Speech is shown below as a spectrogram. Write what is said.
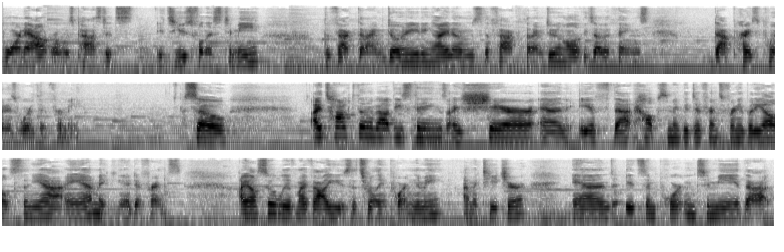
worn out or was past its its usefulness to me, the fact that I'm donating items, the fact that I'm doing all of these other things, that price point is worth it for me. So I talk to them about these things, I share, and if that helps make a difference for anybody else, then yeah, I am making a difference. I also live my values. That's really important to me. I'm a teacher, and it's important to me that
